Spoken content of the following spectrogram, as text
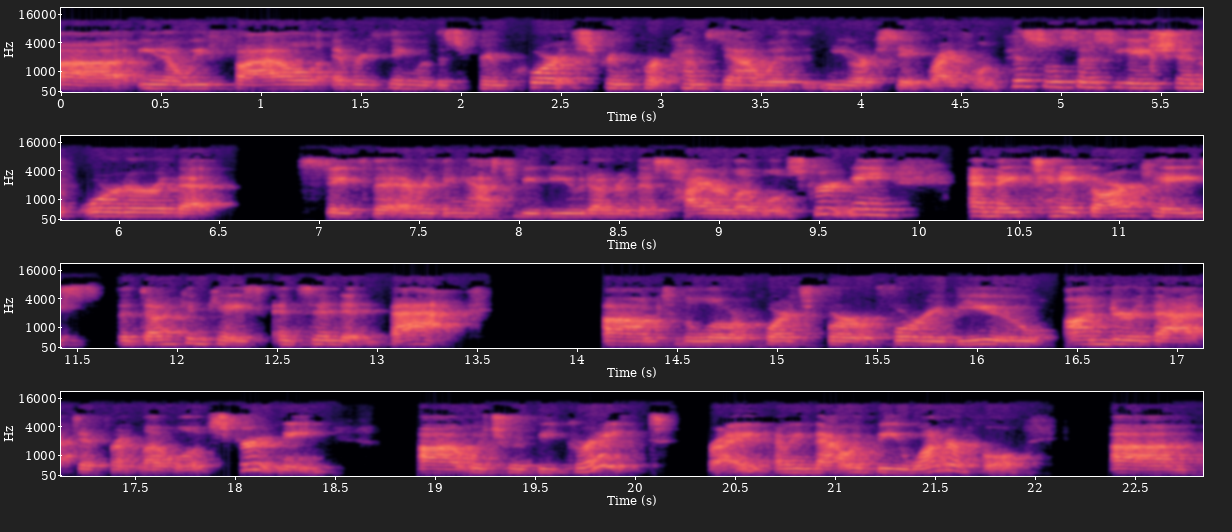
uh, you know, we file everything with the Supreme Court. Supreme Court comes down with New York State Rifle and Pistol Association order that states that everything has to be viewed under this higher level of scrutiny. And they take our case, the Duncan case, and send it back um, to the lower courts for, for review under that different level of scrutiny, uh, which would be great, right? I mean, that would be wonderful. Um,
